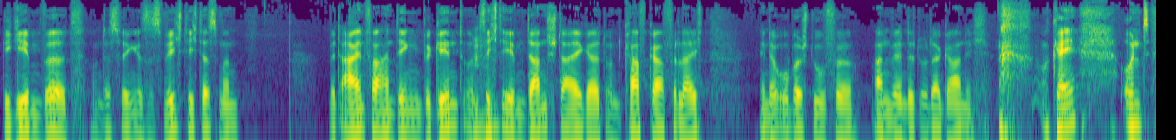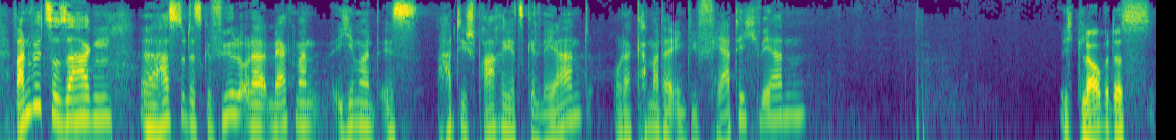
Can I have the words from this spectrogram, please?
gegeben wird. Und deswegen ist es wichtig, dass man mit einfachen Dingen beginnt und mhm. sich eben dann steigert und Kafka vielleicht in der Oberstufe anwendet oder gar nicht. Okay. Und wann würdest du sagen, äh, hast du das Gefühl oder merkt man, jemand ist, hat die Sprache jetzt gelernt oder kann man da irgendwie fertig werden? Ich glaube, dass,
